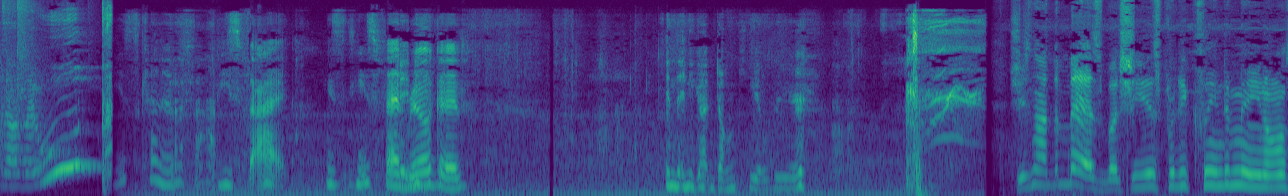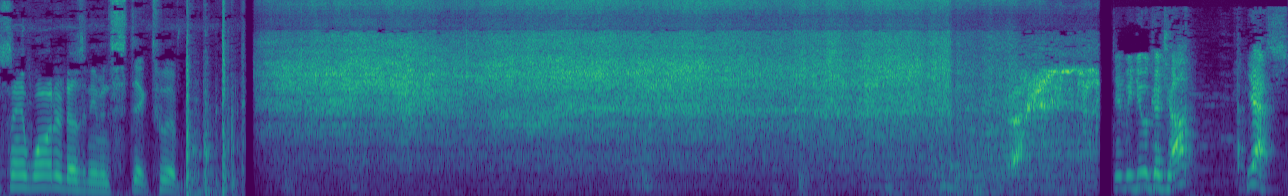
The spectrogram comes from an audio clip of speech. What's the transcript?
And I was like, whoop! He's kind of fat. He's fat. He's he's fed real good. And then you got donkey over here. She's not the best, but she is pretty clean to me, you know what I'm saying? Water doesn't even stick to it. Did we do a good job? Yes.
